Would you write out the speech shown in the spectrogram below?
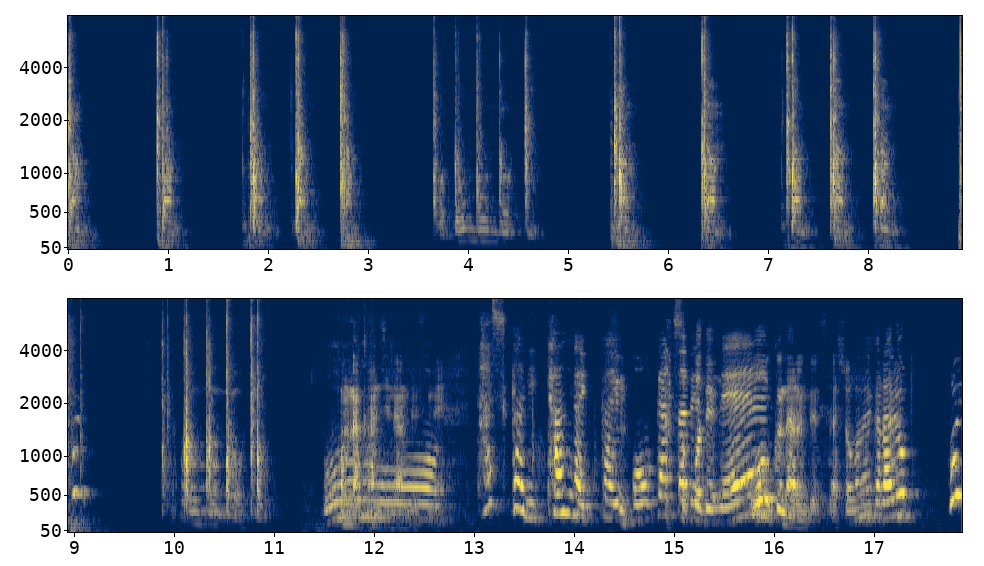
ダンダンダンダンダン子供の日ダンダンダンダンダン子供の日こんな感じなんですね。確かにタンが一回多かったですね。多くなるんです。がしょうがないからあれをほい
